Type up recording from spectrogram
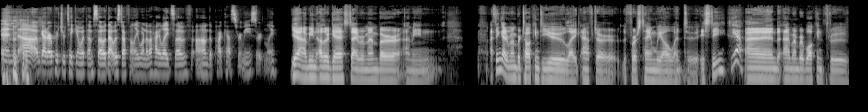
and uh, i've got our picture taken with him so that was definitely one of the highlights of um, the podcast for me certainly Yeah, I mean, other guests I remember. I mean, I think I remember talking to you like after the first time we all went to ISTE. Yeah. And I remember walking through,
